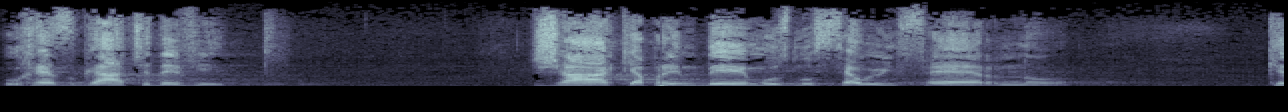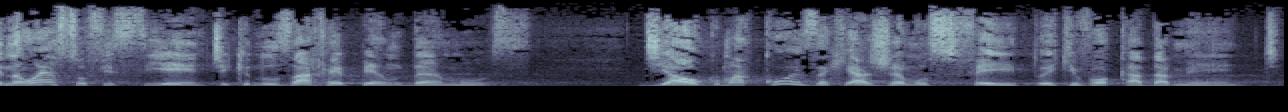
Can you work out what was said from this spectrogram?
o resgate devido. Já que aprendemos no céu e o inferno, que não é suficiente que nos arrependamos de alguma coisa que hajamos feito equivocadamente,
